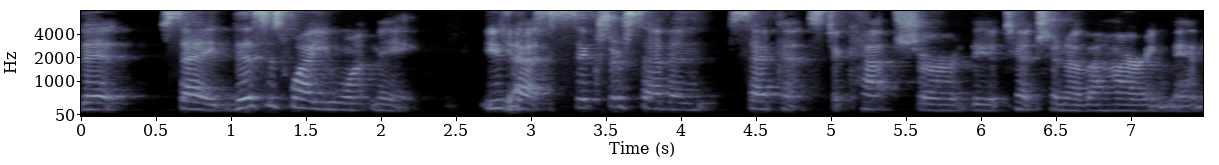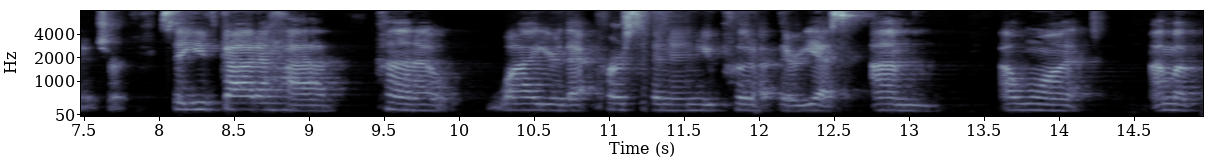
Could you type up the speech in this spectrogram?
that say, this is why you want me. You've yes. got six or seven seconds to capture the attention of a hiring manager. So you've got to have kind of why you're that person and you put up there, yes, I'm, I want, I'm a,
